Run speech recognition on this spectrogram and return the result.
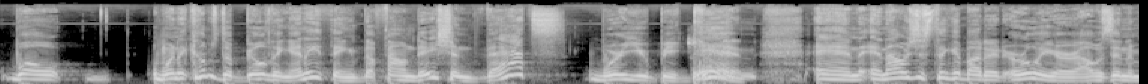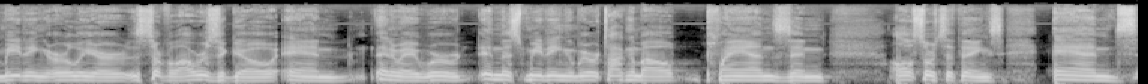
Well, when it comes to building anything, the foundation, that's where you begin. And, and I was just thinking about it earlier. I was in a meeting earlier, several hours ago. And anyway, we we're in this meeting and we were talking about plans and all sorts of things. And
